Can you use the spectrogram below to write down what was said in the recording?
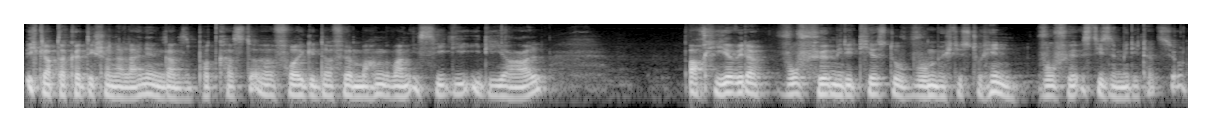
Ich glaube, da könnte ich schon alleine eine ganze Podcast-Folge dafür machen, wann ist sie die ideal. Auch hier wieder, wofür meditierst du, wo möchtest du hin? Wofür ist diese Meditation?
